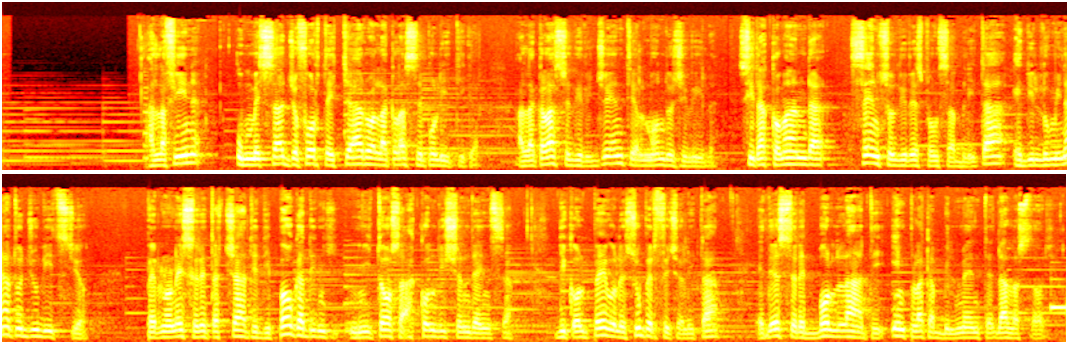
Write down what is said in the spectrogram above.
Alla fine, un messaggio forte e chiaro alla classe politica, alla classe dirigente e al mondo civile. Si raccomanda senso di responsabilità ed illuminato giudizio per non essere tacciati di poca dignitosa accondiscendenza, di colpevole superficialità ed essere bollati implacabilmente dalla storia.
